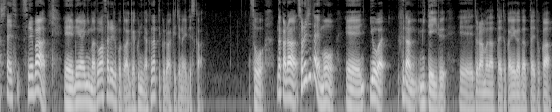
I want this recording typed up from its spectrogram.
したりすれば、えー、恋愛に惑わされることは逆になくなってくるわけじゃないですか。そう。だからそれ自体も、え要は普段見ている、えドラマだったりとか映画だったりとか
